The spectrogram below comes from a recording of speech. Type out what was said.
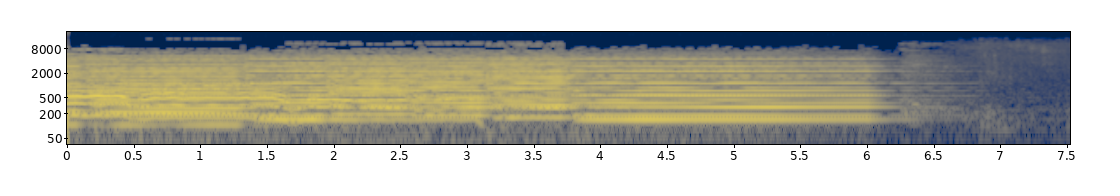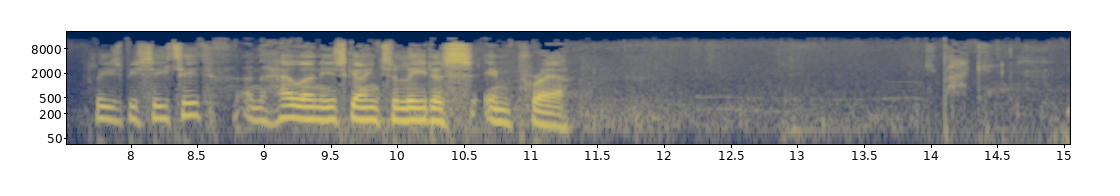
evermore. Please be seated, and Helen is going to lead us in prayer.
